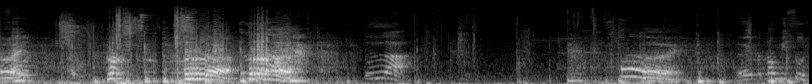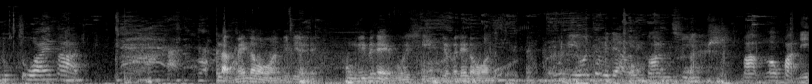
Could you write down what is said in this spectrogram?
เอ้ยสุดกรึ๊ก รึ๊กรึ๊กเอื้อเอ้ยเฮ้ย มันต้องพิสูจน์ทุกตัวไอ้สัสหลับไม่นอนนี่เดียวเนี่ยพรุ่งนี้ไปเดทโอ้ยชีสยังไม่ได้นอนพรุ่งนี้ว่าจะไปแดกก้อนชีสมาลองปัดดิ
